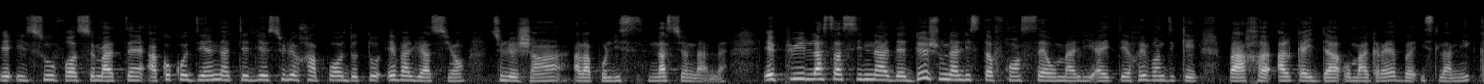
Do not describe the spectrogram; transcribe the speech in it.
et il s'ouvre ce matin à Cocody un atelier sur le rapport d'auto-évaluation sur le genre à la police nationale. Et puis l'assassinat des deux journalistes français au Mali a été revendiqué par Al-Qaïda au Maghreb islamique,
